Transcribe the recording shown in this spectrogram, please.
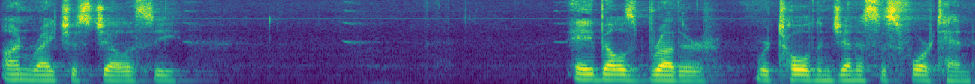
unrighteous jealousy. Abel's brother, we're told in Genesis 4:10,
